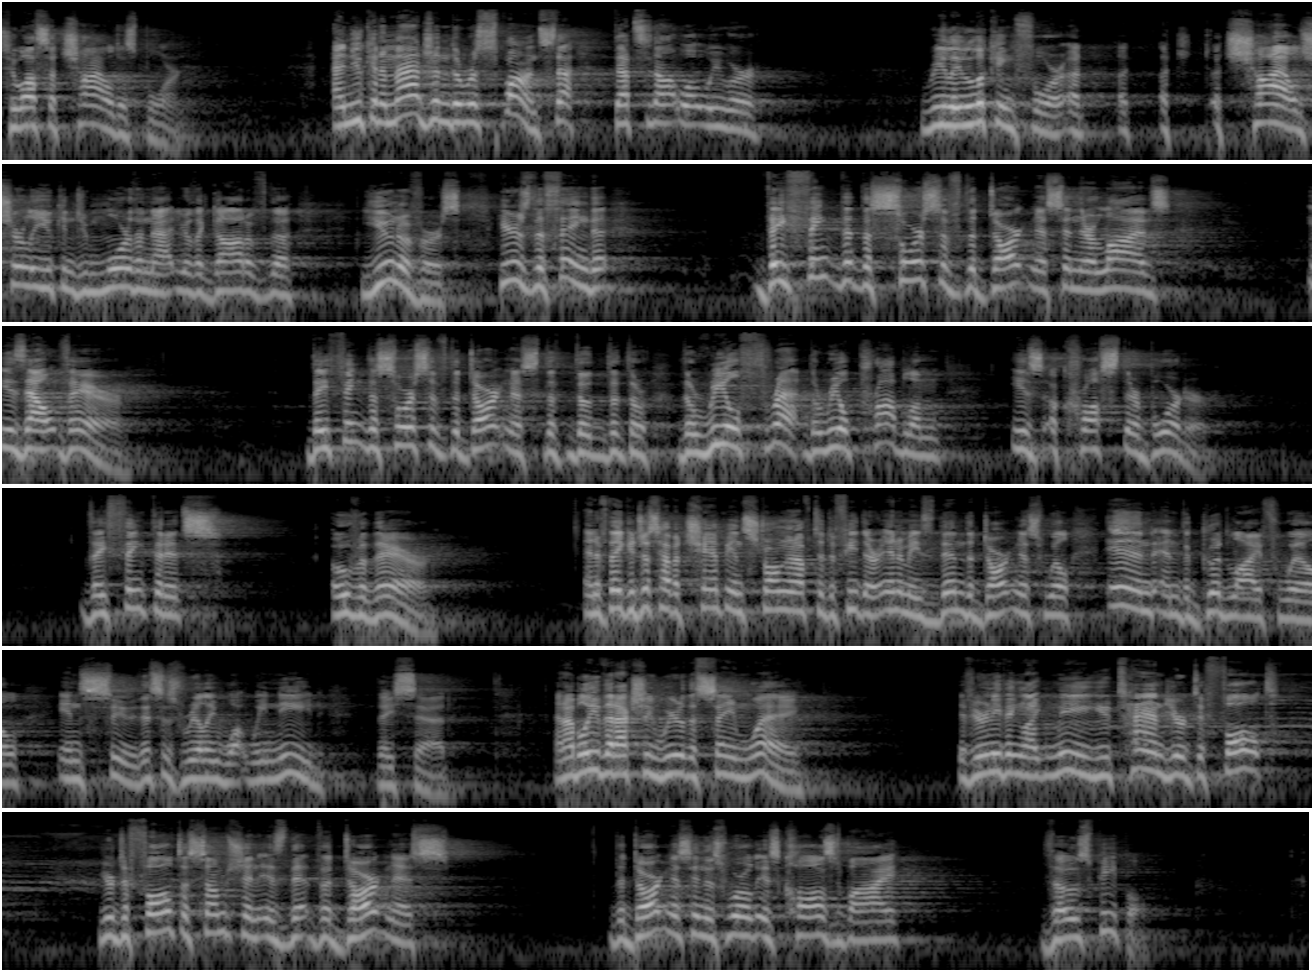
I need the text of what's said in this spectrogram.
To us, a child is born. And you can imagine the response. That, that's not what we were really looking for. A, a, a, a child, surely you can do more than that. You're the God of the universe. Here's the thing that they think that the source of the darkness in their lives is out there. They think the source of the darkness, the, the, the, the, the real threat, the real problem, is across their border. They think that it's over there. And if they could just have a champion strong enough to defeat their enemies, then the darkness will end and the good life will ensue. This is really what we need, they said. And I believe that actually we're the same way. If you're anything like me, you tend, your default your default assumption is that the darkness, the darkness in this world is caused by those people.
